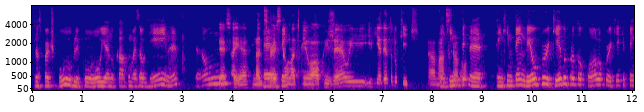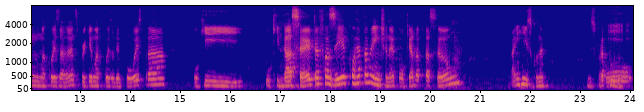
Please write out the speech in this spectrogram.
transporte público ou ia no carro com mais alguém, né? Então. É isso aí, é. Na dispersão é, tem... lá tinha o álcool em gel e, e vinha dentro do kit. A máscara. Tem que, é, tem que entender o porquê do protocolo, por que tem uma coisa antes, por que uma coisa depois, para o que o que dá certo é fazer corretamente, né? Qualquer adaptação está em risco, né? Isso para tudo. O...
